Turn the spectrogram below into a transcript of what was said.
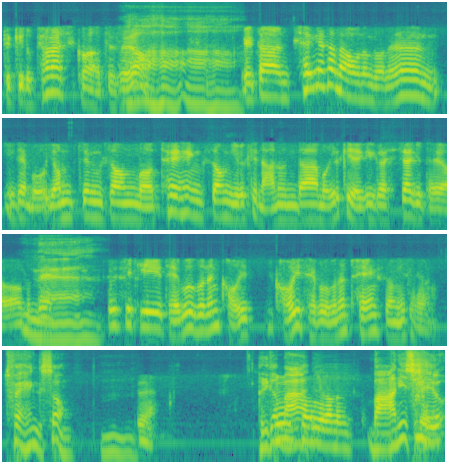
듣기도 편하실 것 같아서요. 아하, 아하. 일단 책에서 나오는 거는 이제 뭐 염증성, 뭐 퇴행성 이렇게 나눈다, 뭐 이렇게 얘기가 시작이 돼요. 근데 네. 솔직히 대부분은 거의 거의 대부분은 퇴행성이세요. 퇴행성. 음. 네. 그러니까 마, 퇴행성이라는 많이 사용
